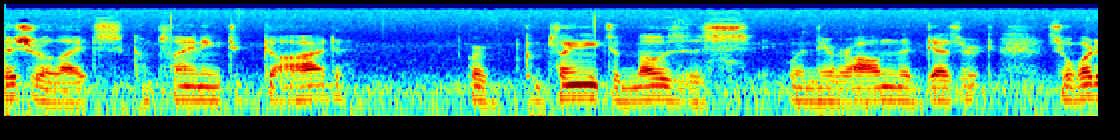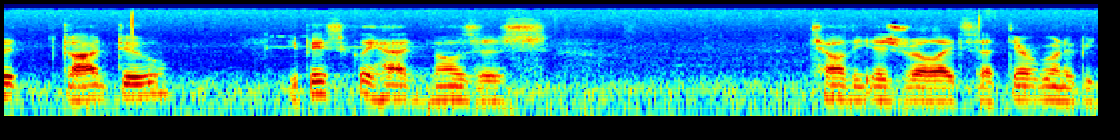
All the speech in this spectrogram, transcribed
Israelites complaining to God or complaining to Moses when they were all in the desert. So what did God do? He basically had Moses tell the Israelites that they were going to be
